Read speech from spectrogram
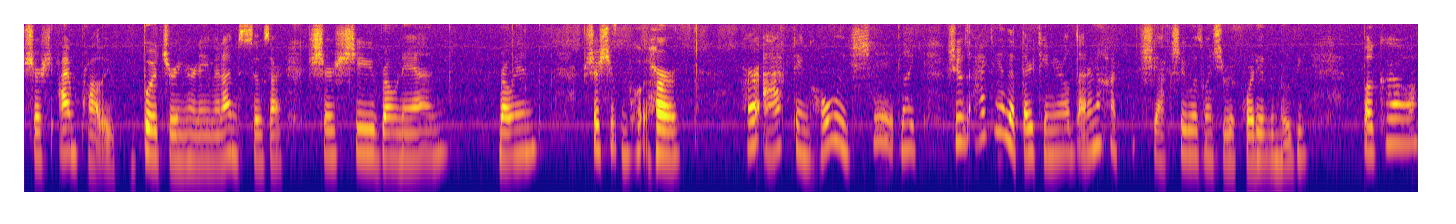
Saoirse, I'm probably butchering her name, and I'm so sorry. Saoirse Ronan, Ronan, Saoirse, her, her acting. Holy shit! Like she was acting as a 13 year old. I don't know how she actually was when she recorded the movie, but girl,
